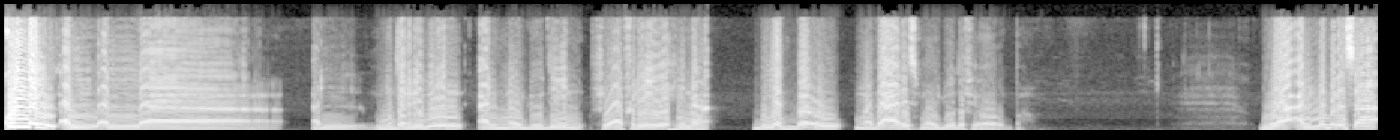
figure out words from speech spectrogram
كل ال ال ال آه، المدربين الموجودين في أفريقيا هنا بيتبعوا مدارس موجودة في أوروبا. والمدرسة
